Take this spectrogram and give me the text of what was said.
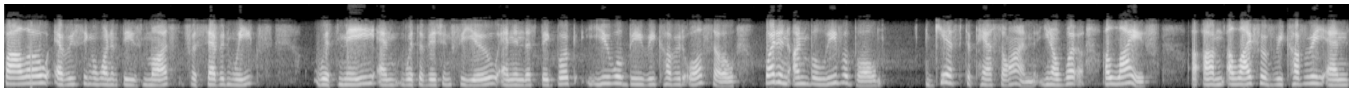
follow every single one of these musts for 7 weeks with me and with a vision for you and in this big book, you will be recovered also. What an unbelievable gift to pass on. You know, what a life, um, a life of recovery, and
